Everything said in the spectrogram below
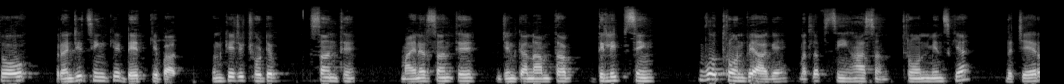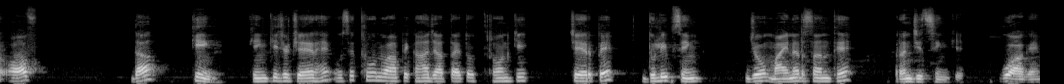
तो रंजीत सिंह के डेथ के बाद उनके जो छोटे सन थे माइनर सन थे जिनका नाम था दिलीप सिंह वो थ्रोन पे आ गए। मतलब सिंहासन। थ्रोन मीन्स क्या? The chair of the king king की जो चेयर है उसे थ्रोन वहाँ पे कहा जाता है। तो थ्रोन की चेयर पे दुलीप सिंह, जो माइनर सन थे, रंजीत सिंह के। वो आ गए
